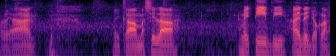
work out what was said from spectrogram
Ayan. May kama sila. May TV. Ay, hindi, joke lang.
